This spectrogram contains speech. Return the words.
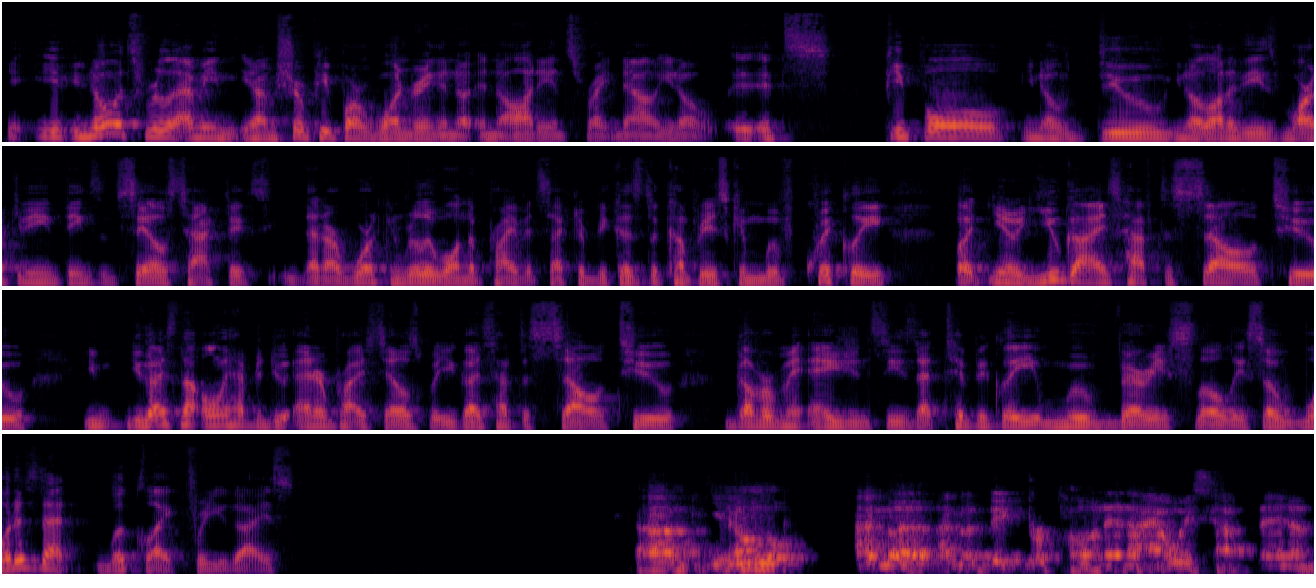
You, you, know what's really? I mean, you know, I'm sure people are wondering in the, in the audience right now. You know, it's people. You know, do you know a lot of these marketing things and sales tactics that are working really well in the private sector because the companies can move quickly. But you know, you guys have to sell to you. You guys not only have to do enterprise sales, but you guys have to sell to government agencies that typically move very slowly. So, what does that look like for you guys? Um, you know, I'm a I'm a big proponent. I always have been of,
